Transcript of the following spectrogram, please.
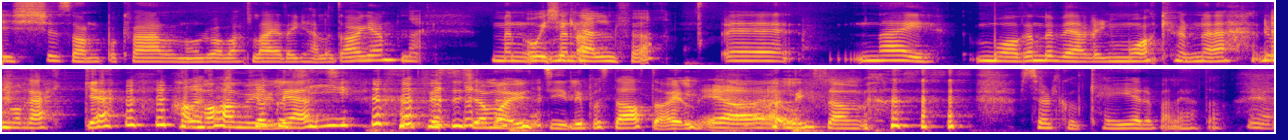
Ikke sånn på kvelden når du har vært lei deg hele dagen. Men, Og ikke men, kvelden før. Eh, nei, morgenlevering må kunne Du må rekke. Han må ha mulighet. Hvis ikke han må ut tidlig på Statoil. Ja, ja. Liksom Circle K er det vel det heter. Ja.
